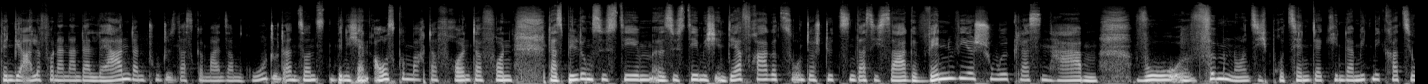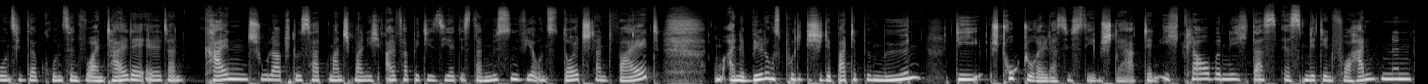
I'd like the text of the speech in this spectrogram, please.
wenn wir alle voneinander lernen, dann tut uns das gemeinsam gut. Und ansonsten bin ich ein ausgemachter Freund davon, das Bildungssystem äh, systemisch in der Frage zu unterstützen, dass ich sage, wenn wir Schulklassen haben, wo 95 Prozent der Kinder mit Migrationshintergrund sind, wo ein Teil der Eltern keinen Schulabschluss hat, manchmal nicht alphabetisiert ist, dann müssen wir uns deutschlandweit um eine bildungspolitische Debatte bemühen, die strukturell das System stärkt. Denn ich glaube nicht, dass es mit den vorhandenen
